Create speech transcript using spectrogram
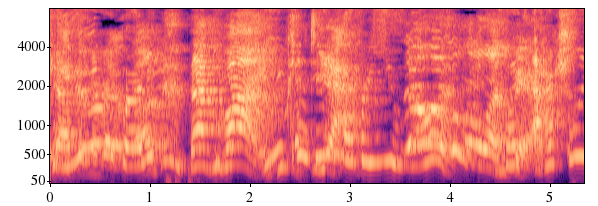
can- Catherine of Aragon. That's fine. You can do Yeah. whatever you so want. it's a little unfair. Like, actually,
